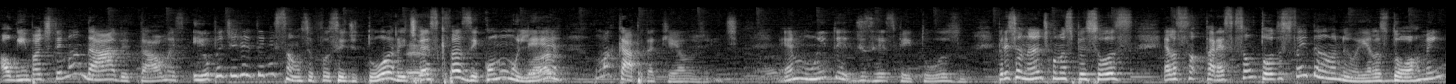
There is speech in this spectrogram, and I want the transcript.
Alguém pode ter mandado e tal, mas eu pediria demissão se eu fosse editora e tivesse que fazer, como mulher, Claro. uma capa daquela, gente. É muito desrespeitoso. Impressionante como as pessoas, elas são- parece que são todas feidano e elas dormem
